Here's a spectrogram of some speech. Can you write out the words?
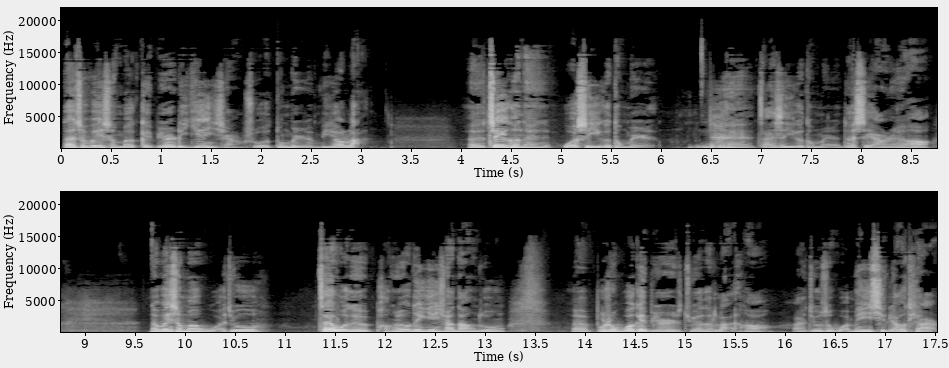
但是为什么给别人的印象说东北人比较懒？呃，这个呢，我是一个东北人，嘿，咱是一个东北人，咱沈阳人哈。那为什么我就在我的朋友的印象当中，呃，不是我给别人觉得懒哈，啊，就是我们一起聊天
